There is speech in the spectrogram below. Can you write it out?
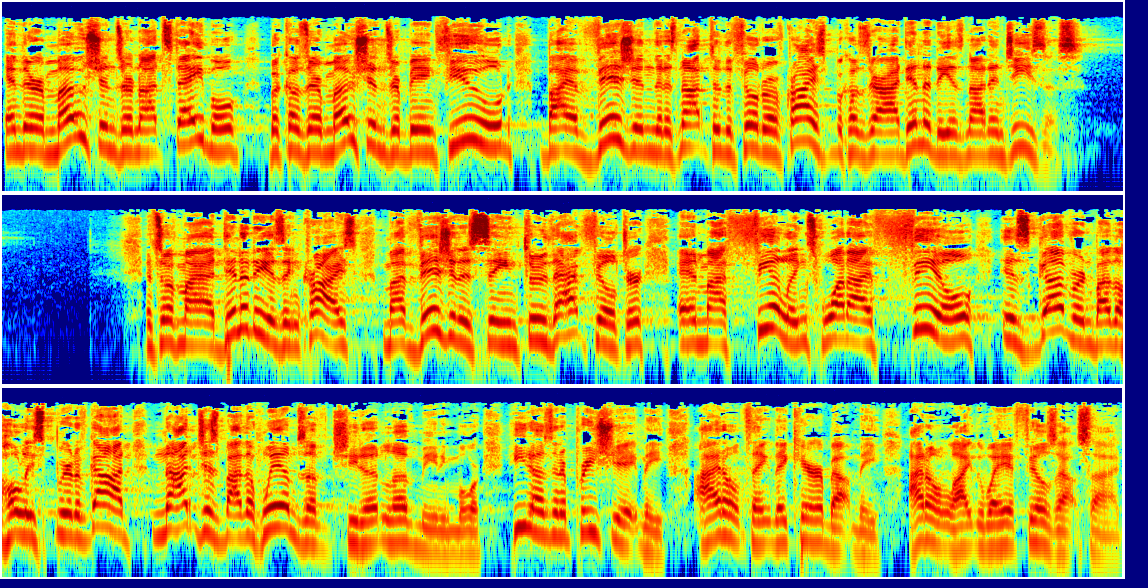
And their emotions are not stable because their emotions are being fueled by a vision that is not to the filter of Christ because their identity is not in Jesus. And so if my identity is in Christ, my vision is seen through that filter and my feelings, what I feel is governed by the Holy Spirit of God, not just by the whims of, she doesn't love me anymore. He doesn't appreciate me. I don't think they care about me. I don't like the way it feels outside.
